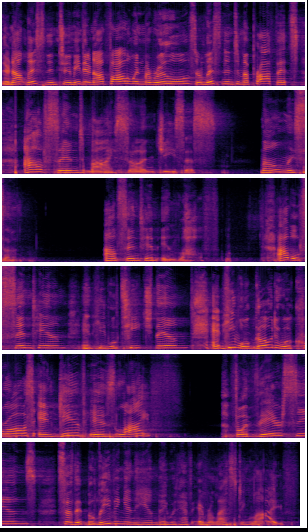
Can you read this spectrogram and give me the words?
They're not listening to me. They're not following my rules or listening to my prophets. I'll send my son, Jesus, my only son. I'll send him in love. I will send him and he will teach them and he will go to a cross and give his life for their sins so that believing in him they would have everlasting life.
